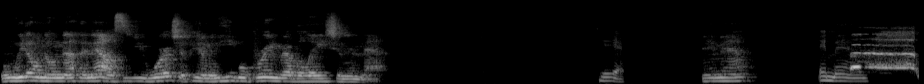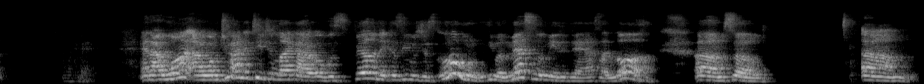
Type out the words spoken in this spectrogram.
When we don't know nothing else, you worship Him, and He will bring revelation in that. Yeah. Amen. Amen. Okay and I want, I, am trying to teach it like I was feeling it because he was just, ooh, he was messing with me today. I was like, Lord. Um, so um,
